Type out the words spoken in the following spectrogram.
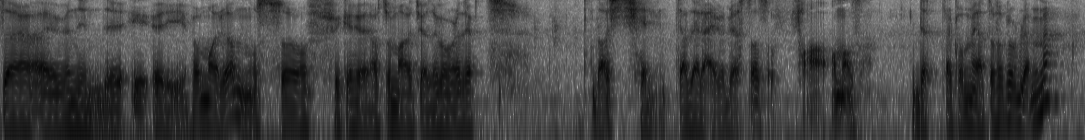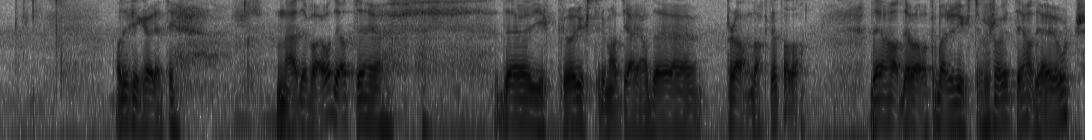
til ei venninne i Ørje på morgenen, og så fikk jeg høre at Marit Ødegaard ble drept. Da kjente jeg det reiv i brystet. Altså, faen, altså. Dette kommer jeg til å få problemer med. Og det fikk jeg rett i. Nei, det var jo det at det, det gikk jo rykter om at jeg hadde planlagt dette, da. Det, hadde, det var jo ikke bare rykter, for så vidt. Det hadde jeg jo gjort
